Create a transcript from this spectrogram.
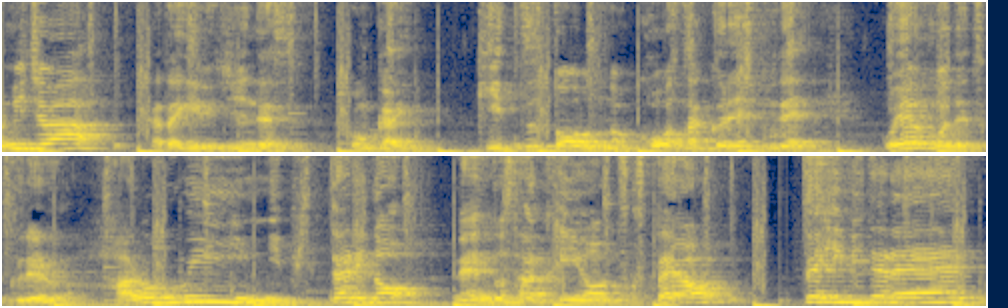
んにちは片桐仁です。今回キッズトーンの工作レシピで親子で作れるハロウィーンにぴったりの粘土作品を作ったよ。ぜひ見てね。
